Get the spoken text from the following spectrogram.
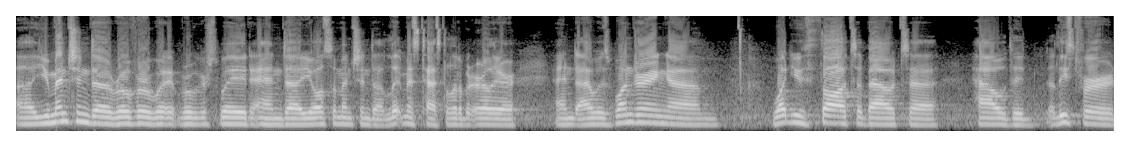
uh, you mentioned uh, Rover, versus Wade, and uh, you also mentioned a litmus test a little bit earlier. And I was wondering um, what you thought about uh, how the, at least for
